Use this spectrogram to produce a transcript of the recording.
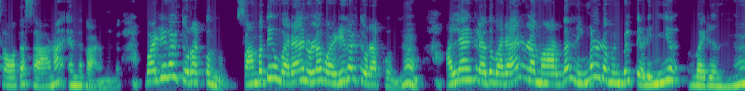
സ്രോതസ്സാണ് എന്ന് കാണുന്നുണ്ട്. വഴികൾ തുറക്കുന്നു. സാമ്പത്തികം വരാനുള്ള വഴികൾ തുറക്കുന്നു. അല്ലെങ്കിൽ അത് വരാനുള്ള മാർഗം നിങ്ങളുടെ മുൻപിൽ തെളിഞ്ഞു വരുന്നു.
